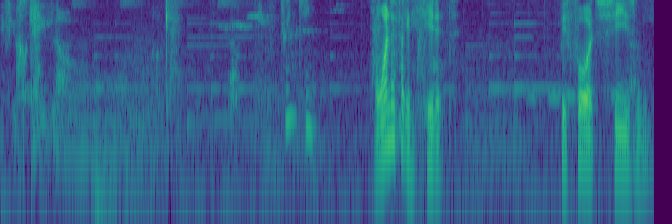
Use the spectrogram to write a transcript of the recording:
if you Okay. stay low. Okay. It's drinking. I wonder if I can hit it before it sees me.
